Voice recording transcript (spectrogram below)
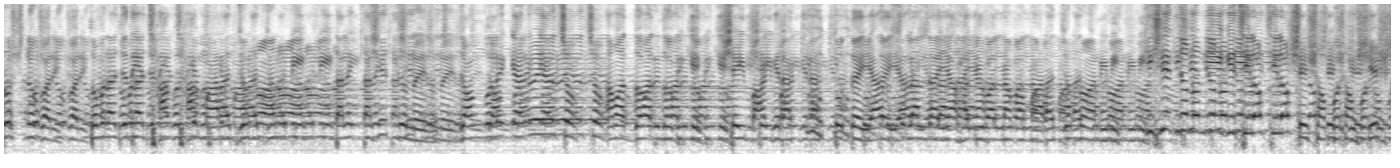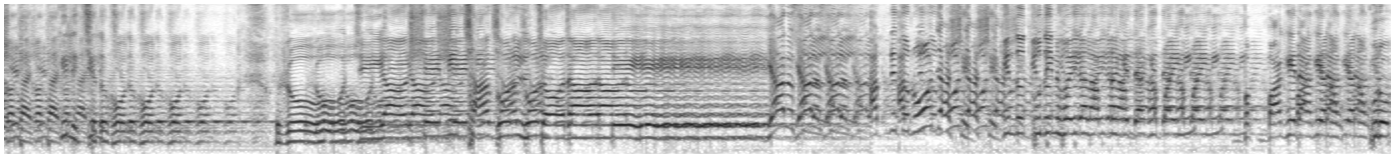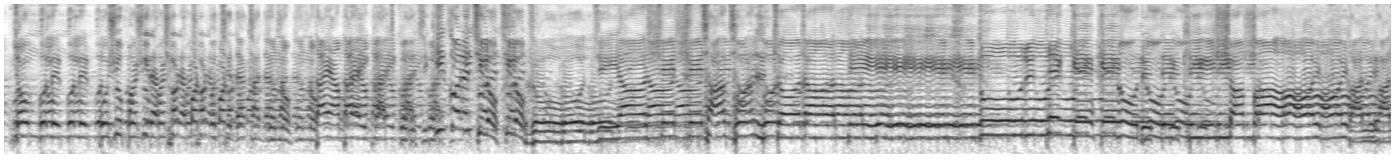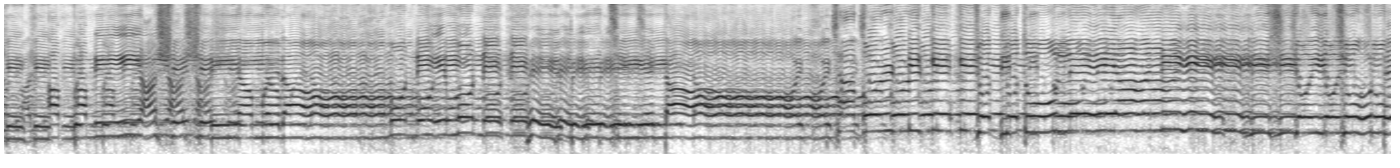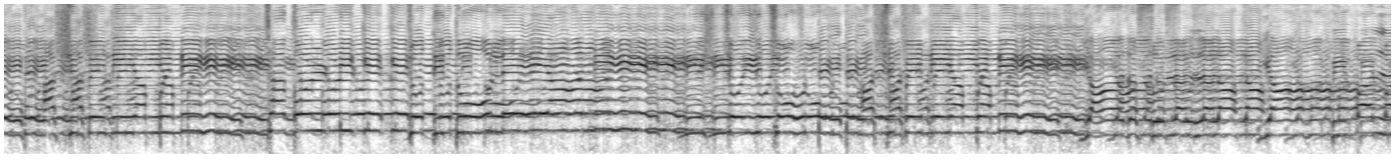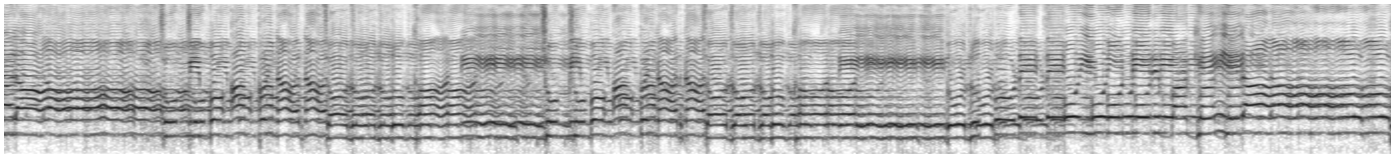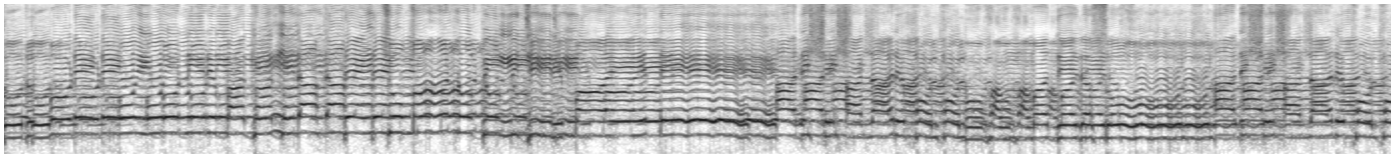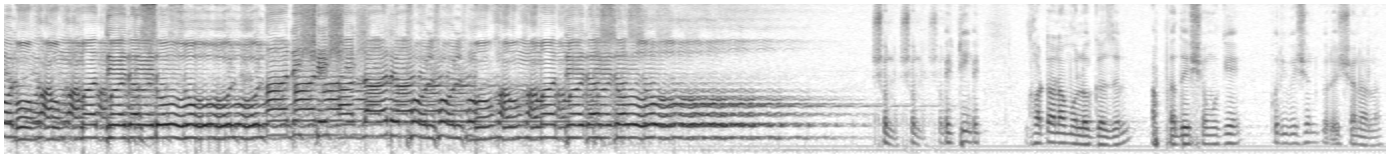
প্রশ্ন করে তোমরা যদি ছাগলকে মারার জন্য আনোনি তাহলে কিসের জন্য জঙ্গলে কেন এনেছো? আমার দর নবীকে সেই বাঘেরা কি উত্তর দেয় ইয়া রাসূলুল্লাহ ইয়া হাবিবাল্লাহ মা মারার জন্য আনিনি। কিসের জন্য নিয়ে গেছিল? সে সম্পর্কে শেষ কথা কি লিখছে দেখো দেখো দেখো রোজ আসেনি ছাগল চরাতে। রোজ আসেন কিন্তু দুদিন হয়ে গেল আপনাকে দেখা পাইনি। বাঘের আগে না পুরো জঙ্গলের গোলের পশু পাখিরা ছটফট করছে দেখার জন্য। তাই আমরা এই কাজ করেছি। কি করেছিল? রোজ আসে ছাগল চরাতে দূর থেকে নূর দেখি সবাই কালকে আপনি আসেননি আমরা। মনে মনে ভেবেছি এটা চরণ খানে দরুদ পড়ে ওই বনের বাঘেরা। দরুদ পড়ে ওই বনের বাঘেরা। দেয় চুমা নবীজির পায়েতে। আর সে আলার ফল মোহাম্মদ রসুল। আর সে আলার ফল মোহাম্মদ রসুল। আর সে আলার ফল মোহাম্মদ রসুল। শুনে শুনে একটি ঘটনামূলক গজল আপনাদের সম্মুখে পরিবেশন করে শোনালাম।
